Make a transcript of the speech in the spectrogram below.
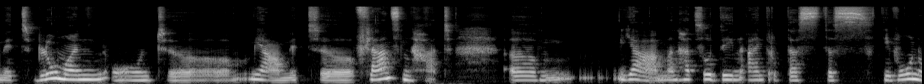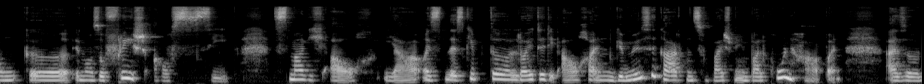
mit Blumen und äh, ja, mit äh, Pflanzen hat ähm, ja, man hat so den Eindruck, dass, dass die Wohnung äh, immer so frisch aussieht. Das mag ich auch, ja. Es, es gibt äh, Leute, die auch einen Gemüsegarten zum Beispiel im Balkon haben. Also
